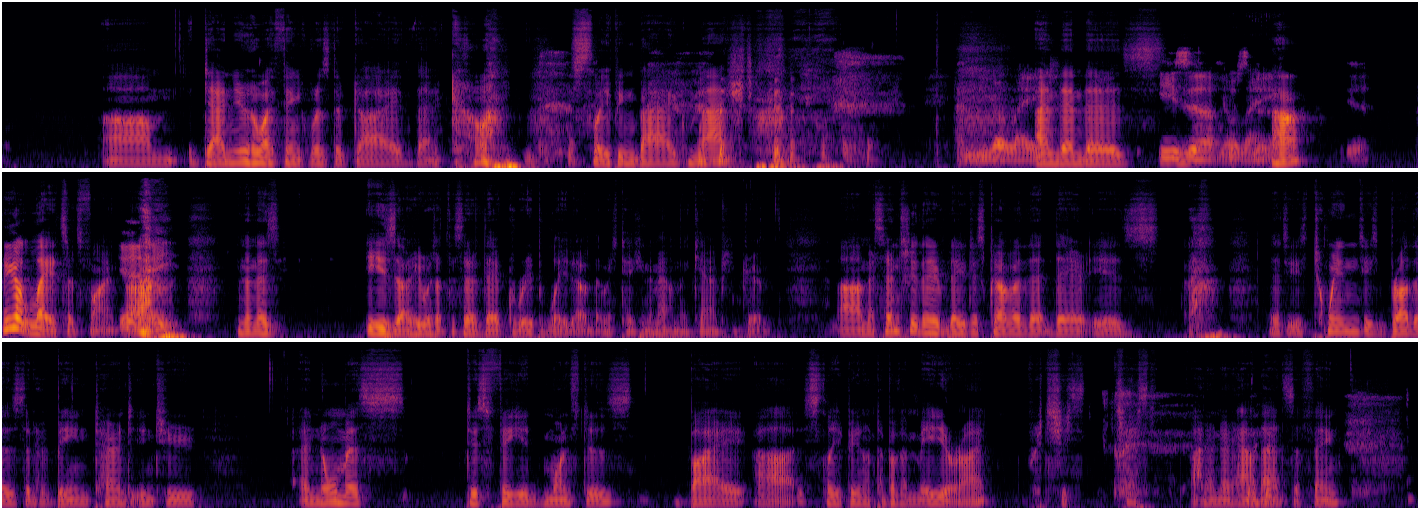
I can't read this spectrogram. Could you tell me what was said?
Um, Daniel, who I think was the guy that got sleeping bag mashed. And you got laid. and then there's. Isa You're late. Huh? He got late, so it's fine. yeah. And then there's Izo, who was at the sort of their group leader that was taking them out on the camping trip. Um, essentially, they, they discover that there is there's these twins, these brothers that have been turned into enormous disfigured monsters by uh, sleeping on top of a meteorite, which is just I don't know how that's a thing.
